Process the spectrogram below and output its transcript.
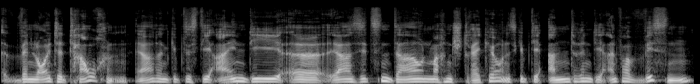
wenn Leute tauchen. Ja, dann gibt es die einen, die äh, ja sitzen da und machen Strecke, und es gibt die anderen, die einfach wissen,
